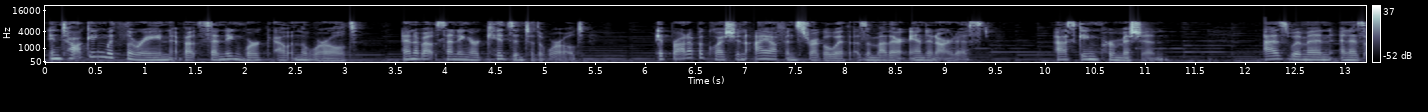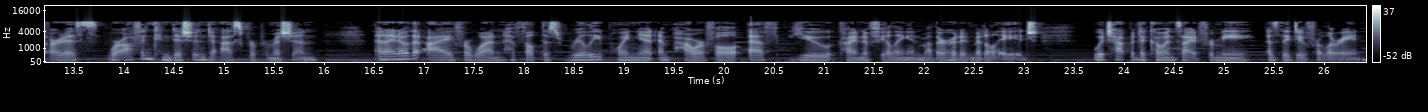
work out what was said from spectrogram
In talking with Lorraine about sending work out in the world and about sending our kids into the world, it brought up a question I often struggle with as a mother and an artist asking permission. As women and as artists, we're often conditioned to ask for permission. And I know that I, for one, have felt this really poignant and powerful F you kind of feeling in motherhood and middle age, which happened to coincide for me as they do for Lorraine.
